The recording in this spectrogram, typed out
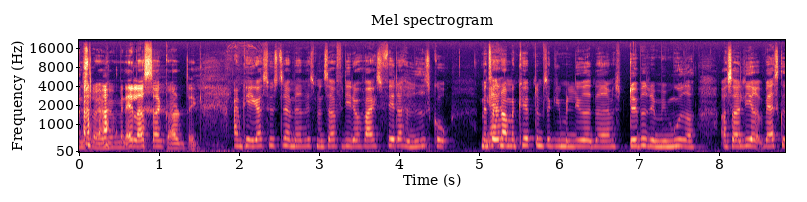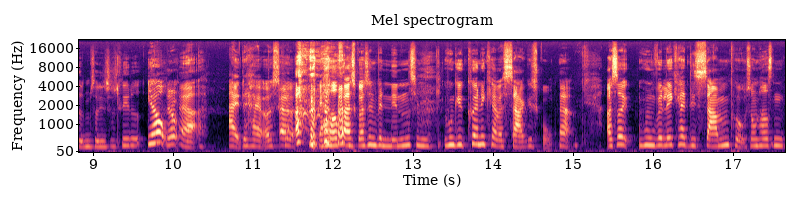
en sløjfe, men ellers så gør du det ikke. Jamen, kan I ikke også huske det der med, hvis man så, fordi det var faktisk fedt at have hvide sko, men så Ja. når man købte dem, så gik man lige ud af det, dyppede dem i mudder, og så lige vaskede dem, så de så slidt ud. Jo. Jo. Ja. Ej, det har jeg også Ja. gjort. Jeg havde faktisk også en veninde, som hun gik kun i Kawasaki-sko. Ja. Og så hun ville ikke have de samme på, så hun havde sådan,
